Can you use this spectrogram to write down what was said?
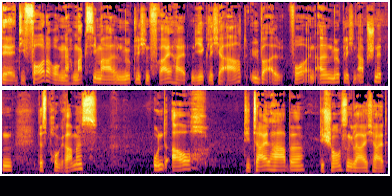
der, die Forderung nach maximalen möglichen Freiheiten jeglicher Art überall vor, in allen möglichen Abschnitten des Programmes und auch die Teilhabe, die Chancengleichheit,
